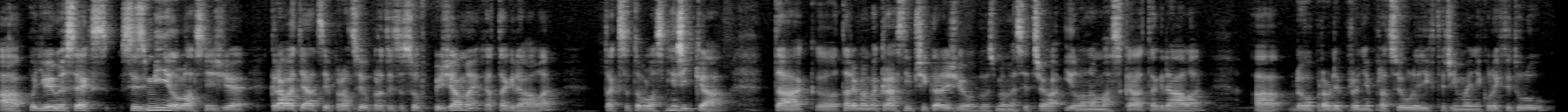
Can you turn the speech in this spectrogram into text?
A podívejme se, jak jsi zmínil vlastně, že kravaťáci pracují pro ty, co jsou v pyžamech a tak dále, tak se to vlastně říká. Tak eh, tady máme krásný příklady, že jo, vezmeme si třeba Ilona Maska a tak dále a doopravdy pro ně pracují lidi, kteří mají několik titulů,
